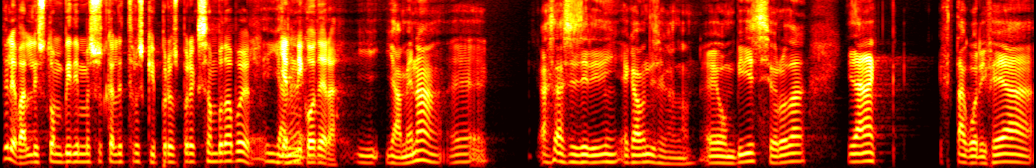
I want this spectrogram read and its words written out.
Φίλε, βάλεις τον Μπίδη μέσα στους καλύτερους Κύπρους που έξαν από τα ΠΟΕΛ. Ε, για μένα- Γενικότερα. Ι- Για μένα, ε, ας ας συζητηθεί 100%. Ε, Ο Μπίδης θεωρώ τα- ήταν ένα εκ τα κορυφαία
